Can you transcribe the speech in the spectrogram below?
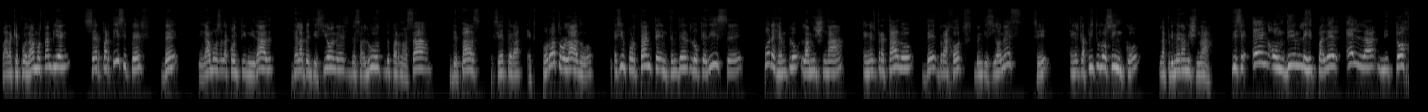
para que podamos también ser partícipes de, digamos, la continuidad de las bendiciones de salud, de parnasá, de paz, etcétera. Por otro lado, es importante entender lo que dice, por ejemplo, la Mishnah en el tratado de Brajot, bendiciones, ¿sí? En el capítulo 5, la primera Mishnah. Dice, en ondim lehitpalel ella mitoch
